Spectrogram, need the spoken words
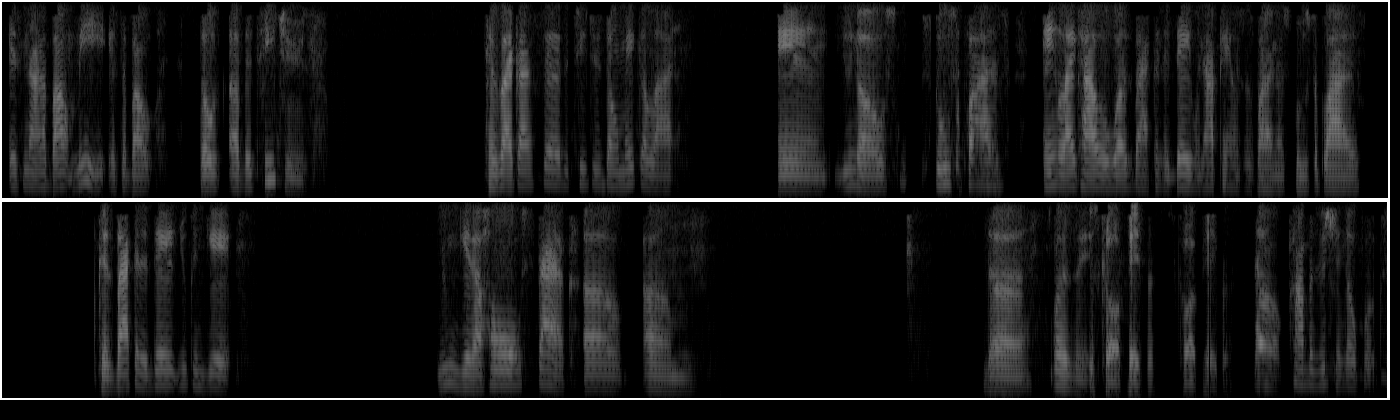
it's not about me. It's about those other teachers. Because, like I said, the teachers don't make a lot, and you know, school supplies ain't like how it was back in the day when our parents was buying us school supplies. Because back in the day, you can get you can get a whole stack of um the what is it? It's called paper. It's called paper. No, composition notebooks.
